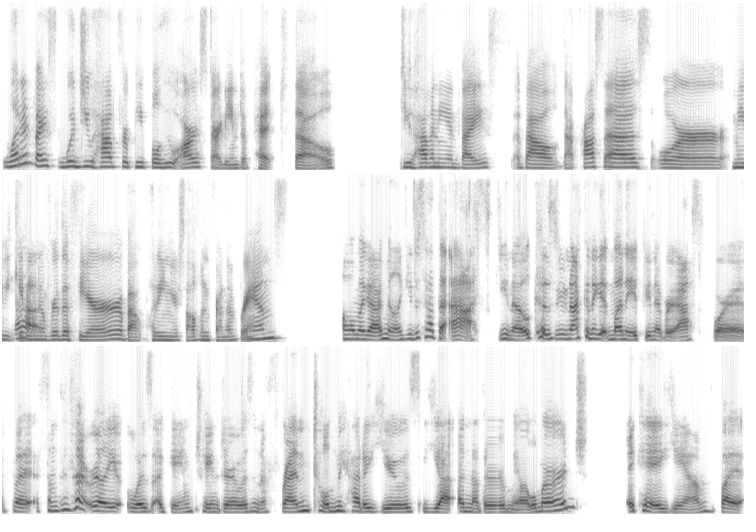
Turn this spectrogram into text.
What advice would you have for people who are starting to pitch though? Do you have any advice about that process or maybe yeah. getting over the fear about putting yourself in front of brands? Oh my God. I mean, like, you just have to ask, you know, because you're not going to get money if you never ask for it. But something that really was a game changer was when a friend told me how to use yet another Mailmerge, aka Yam. But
